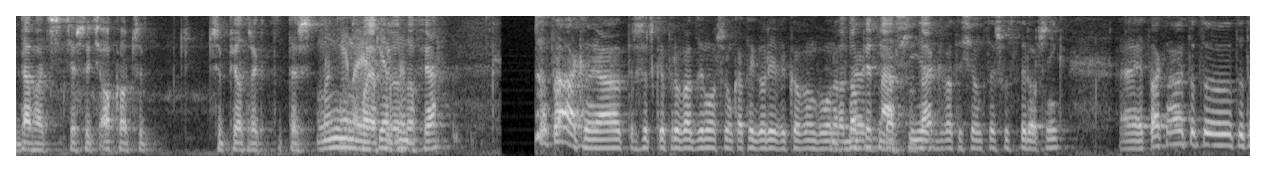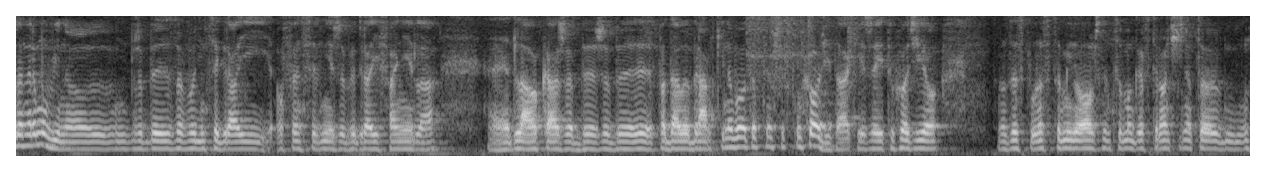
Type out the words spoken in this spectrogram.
dawać cieszyć oko, czy, czy Piotrek to też No nie, no twoja jak ja bym- filozofia? No tak, no ja troszeczkę prowadzę młodszą kategorię wiekową, bo u nas No do naj- 15, starsi jest tak? 2006 rocznik. E, tak, no ale to co tu trener mówi, no, żeby zawodnicy grali ofensywnie, żeby grali fajnie dla, e, dla oka, żeby, żeby padały bramki, no bo o to w tym wszystkim chodzi, tak? Jeżeli tu chodzi o, o zespół no, Stomilu Olsztyn, co mogę wtrącić, no to mm,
